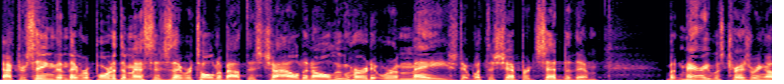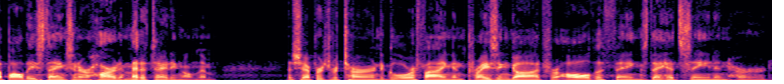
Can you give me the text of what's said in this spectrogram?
After seeing them, they reported the message they were told about this child, and all who heard it were amazed at what the shepherds said to them. But Mary was treasuring up all these things in her heart and meditating on them. The shepherds returned, glorifying and praising God for all the things they had seen and heard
